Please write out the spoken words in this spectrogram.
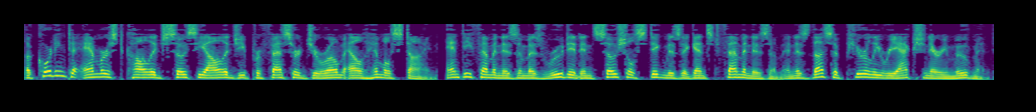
According to Amherst College sociology professor Jerome L. Himmelstein, anti-feminism is rooted in social stigmas against feminism and is thus a purely reactionary movement.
